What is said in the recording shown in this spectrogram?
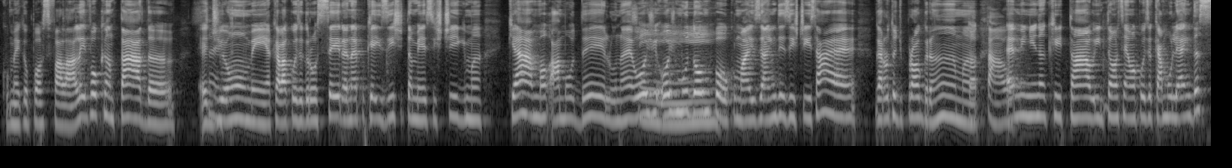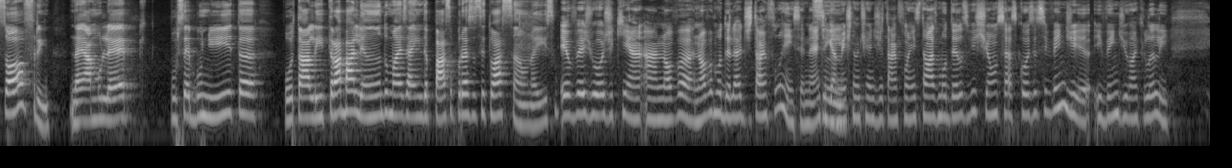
Como é que eu posso falar? Levou cantada é, de homem, aquela coisa grosseira, né? Porque existe também esse estigma que ah, a modelo, né? Hoje, hoje mudou um pouco, mas ainda existe isso. Ah, é garota de programa. Total. É menina que tal. Então, assim, é uma coisa que a mulher ainda sofre, né? A mulher, por ser bonita, por estar ali trabalhando, mas ainda passa por essa situação, não é isso? Eu vejo hoje que a, a nova, nova modelo é a digital influencer, né? Sim. Antigamente não tinha digital influencer, então as modelos vestiam-se as coisas se vendia e vendiam aquilo ali.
